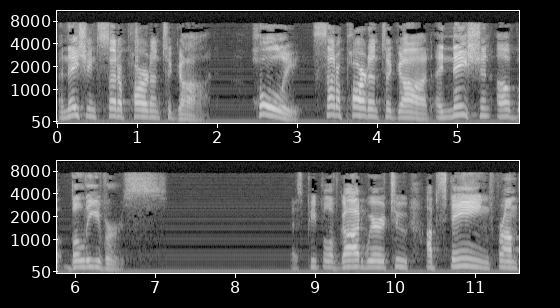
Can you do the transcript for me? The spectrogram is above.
A nation set apart unto God. Holy, set apart unto God. A nation of believers. As people of God, we're to abstain from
